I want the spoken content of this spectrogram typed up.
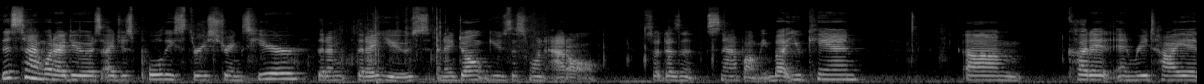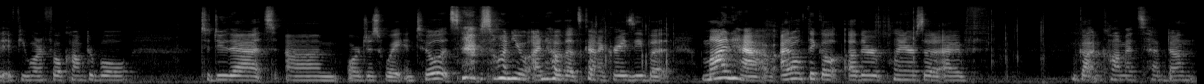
This time what I do is I just pull these three strings here that, I'm, that I use, and I don't use this one at all, so it doesn't snap on me. But you can um, cut it and retie it if you want to feel comfortable to do that um, or just wait until it snaps on you. I know that's kind of crazy, but mine have. I don't think other planners that I've gotten comments have done,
